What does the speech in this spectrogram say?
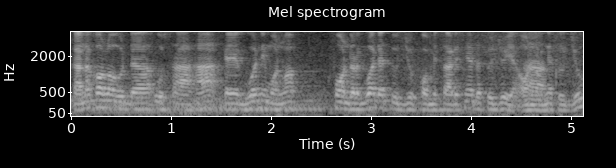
Karena kalau udah usaha kayak gue nih mohon maaf founder gue ada tujuh komisarisnya ada tujuh ya ownernya Ah. tujuh.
